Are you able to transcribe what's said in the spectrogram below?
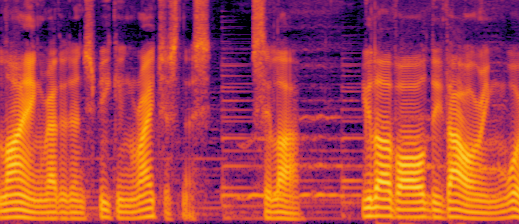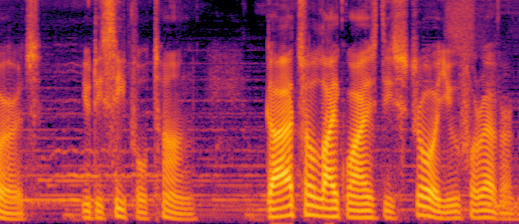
lying rather than speaking righteousness. Selah. You love all devouring words, you deceitful tongue. God shall likewise destroy you forever.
